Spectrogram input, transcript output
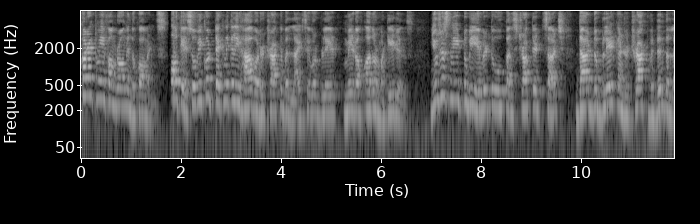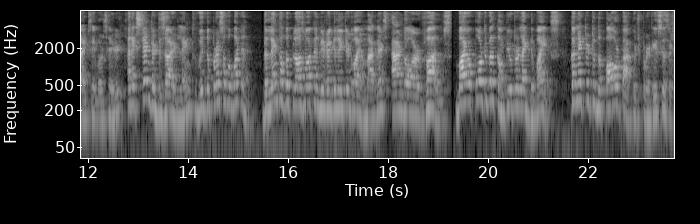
Correct me if I'm wrong in the comments. Okay, so we could technically have a retractable lightsaber blade made of other materials. You just need to be able to construct it such that the blade can retract within the lightsaber's hilt and extend the desired length with the press of a button. The length of the plasma can be regulated via magnets and or valves by a portable computer-like device connected to the power pack which produces it.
